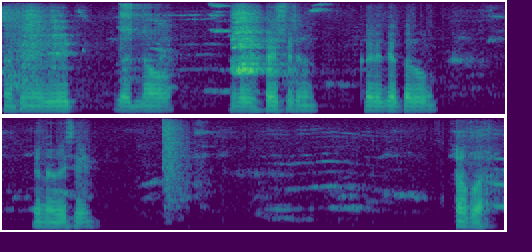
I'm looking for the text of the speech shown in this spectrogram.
અને તેની વિવિધ યોજનાઓ રજિસ્ટ્રેશન કઈ રીતે કરવું એના વિશે. આભાર.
